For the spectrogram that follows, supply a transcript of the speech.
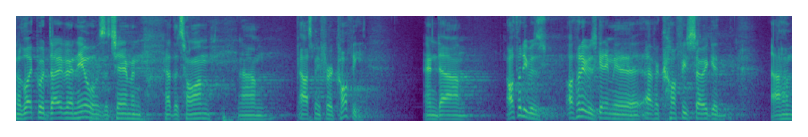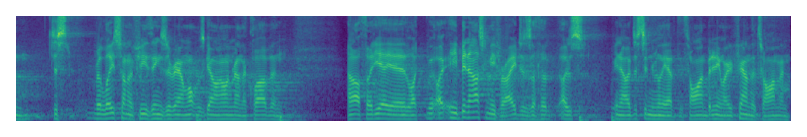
And Blackwood Dave O'Neill was the chairman at the time. Um, asked me for a coffee, and um, I thought he was I thought he was getting me to have a coffee so he could um, just release on a few things around what was going on around the club. And, and I thought, yeah, yeah, like he'd been asking me for ages. I thought I was, you know, I just didn't really have the time. But anyway, we found the time and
